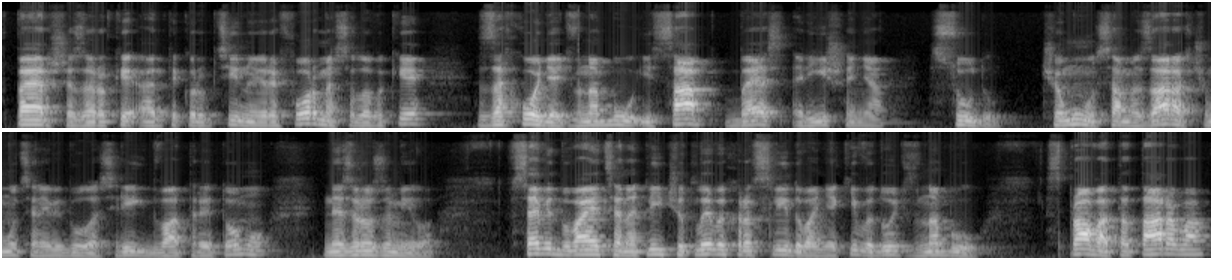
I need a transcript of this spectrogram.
Вперше за роки антикорупційної реформи силовики заходять в НАБУ і САП без рішення суду. Чому саме зараз? Чому це не відбулося рік, два, три тому? Незрозуміло. Все відбувається на тлі чутливих розслідувань, які ведуть в НАБУ. Справа Татарова,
